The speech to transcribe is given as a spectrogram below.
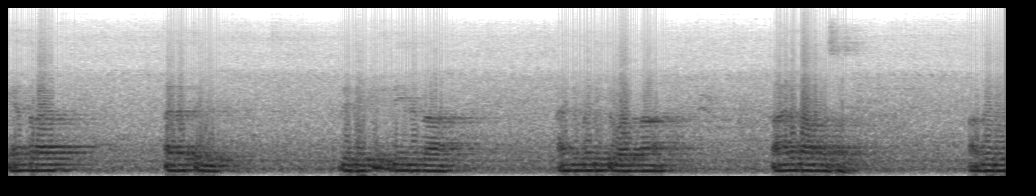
കേന്ദ്ര തലത്തിൽ ലഭിക്കേണ്ടിയിരുന്ന അനുമതിക്ക് വന്ന കാലതാമസം അതൊരു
